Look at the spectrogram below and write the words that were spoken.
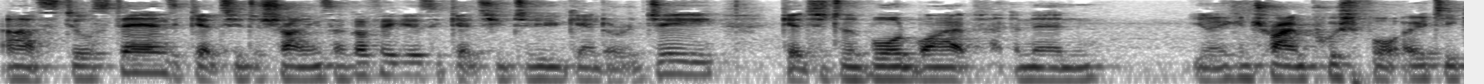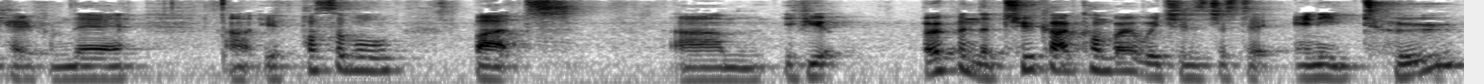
uh, still stands. It gets you to Shining Sarcophagus, it gets you to Gandora G, gets you to the board wipe, and then you know you can try and push for OTK from there uh, if possible. But um, if you open the two card combo, which is just any two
